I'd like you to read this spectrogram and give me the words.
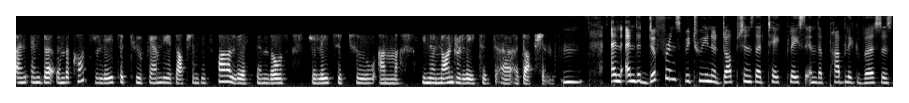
and, and the and the costs related to family adoptions is far less than those related to um, you know non-related uh, adoptions. Mm. And and the difference between adoptions that take place in the public versus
